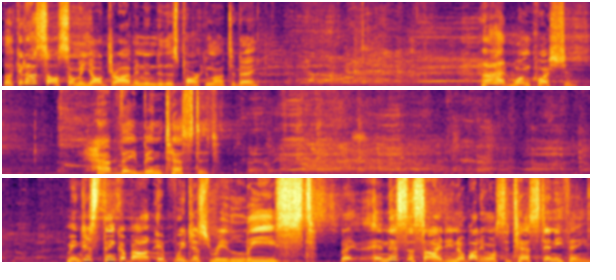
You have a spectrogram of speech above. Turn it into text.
look, and I saw some of y'all driving into this parking lot today. And I had one question Have they been tested? I mean, just think about if we just released. In this society, nobody wants to test anything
